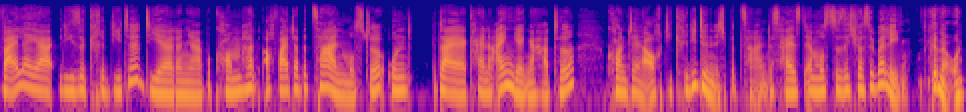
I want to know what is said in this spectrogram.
Weil er ja diese Kredite, die er dann ja bekommen hat, auch weiter bezahlen musste. Und da er keine Eingänge hatte, konnte er auch die Kredite nicht bezahlen. Das heißt, er musste sich was überlegen. Genau. Und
